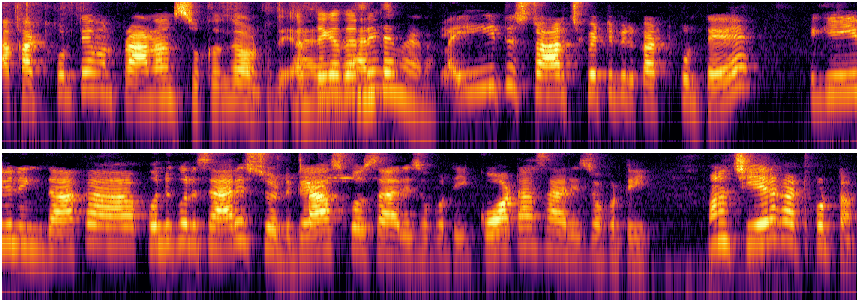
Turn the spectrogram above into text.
ఆ కట్టుకుంటే మన ప్రాణానికి సుఖంగా ఉంటుంది. అంతే కదండి? అంతే మేడం. లైట్ స్టార్చ్ పెట్టి మీరు కట్టుకుంటే ఇంక ఈవినింగ్ దాకా కొన్ని కొన్ని శారీస్ చూడండి. గ్లాస్కో శారీస్ ఒకటి కోటా శారీస్ ఒకటి. మనం చీర కట్టుకుంటాం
